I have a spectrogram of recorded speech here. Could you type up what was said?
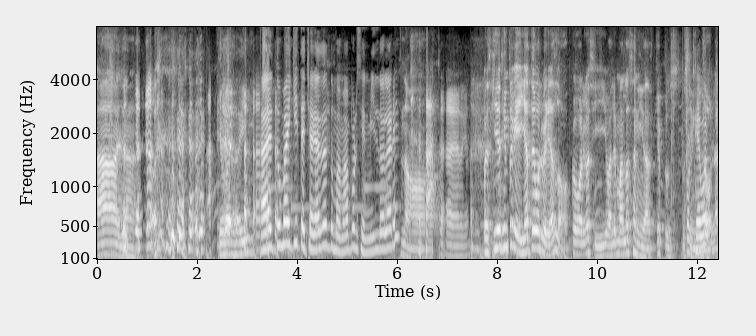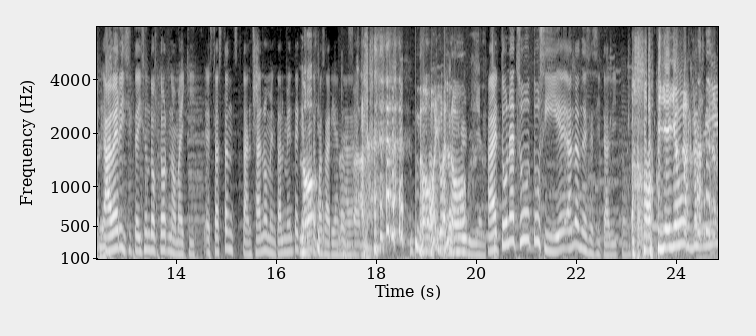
Ah, ya. ¿Qué pasó ahí? A ver, tú, Mikey, ¿te echarías a tu mamá por 100 mil dólares? No. Pues que yo siento que ya te volverías loco o algo así. Vale más la sanidad que pues, pues ¿Por 100 qué mil dólares. A ver, y si te dice un doctor, no, Mikey, estás tan, tan sano mentalmente que no, No. te pasaría nada. No, igual no. A ver, tú, Natsu, tú sí, eh, andas necesitadito. Oye, yo, ¿por qué sí?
